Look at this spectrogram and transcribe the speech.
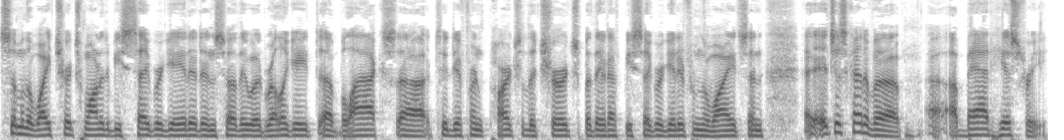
Some of the white church wanted to be segregated, and so they would relegate uh, blacks uh, to different parts of the church, but they'd have to be segregated from the whites, and it's just kind of a a bad history.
